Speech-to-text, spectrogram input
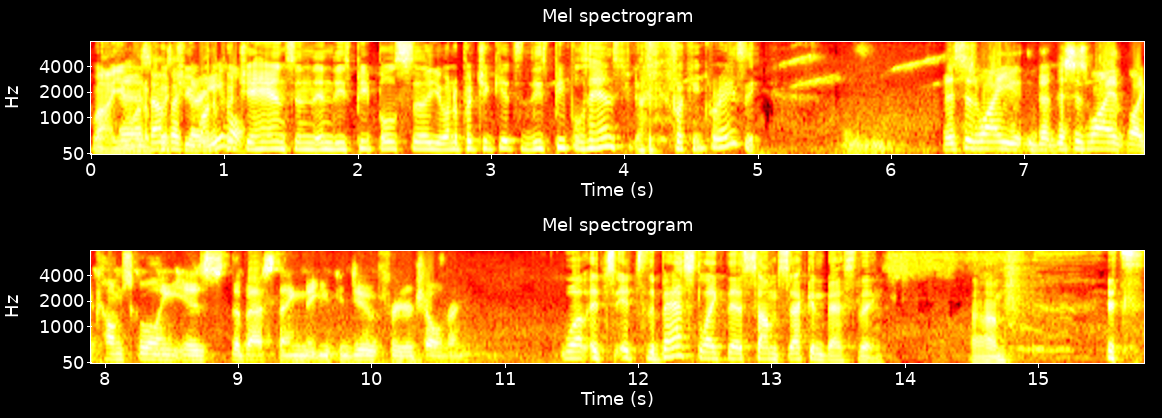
Well, you want to put like you want to put your hands in, in these people's uh, you want to put your kids in these people's hands? Fucking crazy. This is why you. That this is why like homeschooling is the best thing that you can do for your children. Well, it's it's the best. Like there's some second best thing. Um, it's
